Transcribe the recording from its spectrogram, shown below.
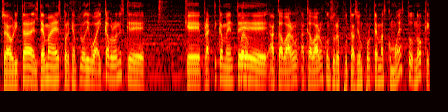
O sea, ahorita el tema es, por ejemplo, digo, hay cabrones que, que prácticamente acabaron, acabaron con su reputación por temas como estos, ¿no? Que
